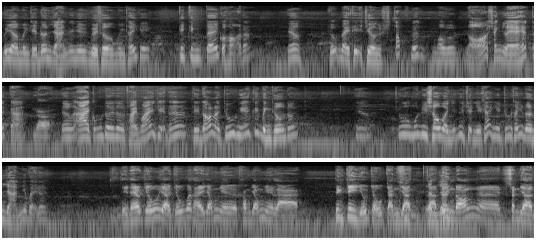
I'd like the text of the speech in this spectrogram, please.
bây giờ mình chỉ đơn giản như người thường mình thấy cái cái kinh tế của họ đó thấy không lúc này thị trường stock rất màu đỏ xanh lè hết tất cả. Thấy không? ai cũng thoải mái chuyện đó thì đó là chú nghĩ cái bình thường thôi chú không muốn đi sâu vào những cái chuyện gì khác nhưng chú thấy đơn giản như vậy thôi thì theo chú giờ chú có thể giống như không giống như là tiên tri vũ trụ trần dần là dần. tiên đoán uh, sanh dần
